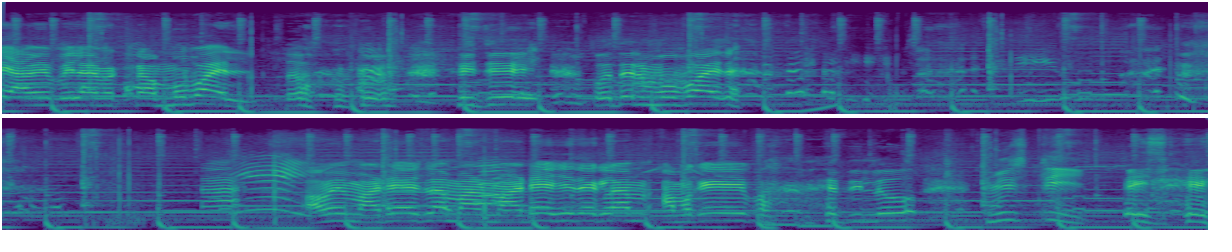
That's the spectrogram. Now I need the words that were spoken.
আমি পেলাম একটা মোবাইল তো এই যে ওদের মোবাইল। আমি মাঠে আসলাম আর মাঠে এসে দেখলাম আমাকে দিল মিষ্টি এই যে।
